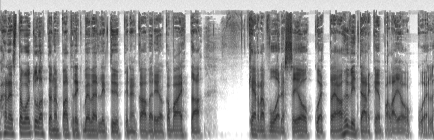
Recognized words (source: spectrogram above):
hänestä voi tulla tämmöinen Patrick Beverly-tyyppinen kaveri, joka vaihtaa kerran vuodessa joukkuetta ja on hyvin tärkeä pala joukkueelle.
